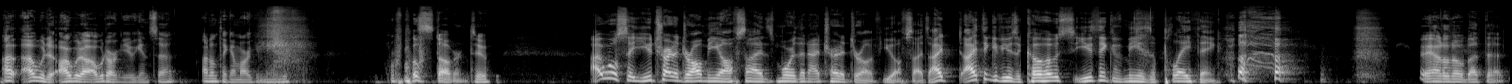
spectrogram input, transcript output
I, I would I would I would argue against that. I don't think I'm argumentative. We're both stubborn too. I will say you try to draw me off sides more than I try to draw you off sides. I I think of you as a co-host. You think of me as a plaything. Yeah, I don't know about that.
